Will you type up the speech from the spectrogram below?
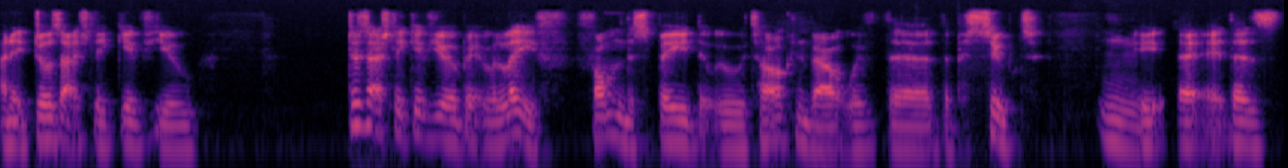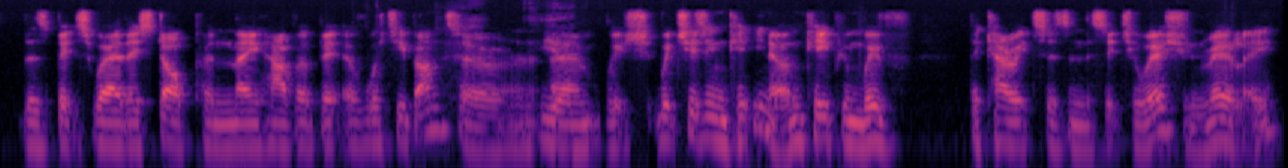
And it does actually give you does actually give you a bit of relief from the speed that we were talking about with the the pursuit. It, uh, it, there's there's bits where they stop and they have a bit of witty banter, Yeah. um, which which is in you know in keeping with the characters and the situation really.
